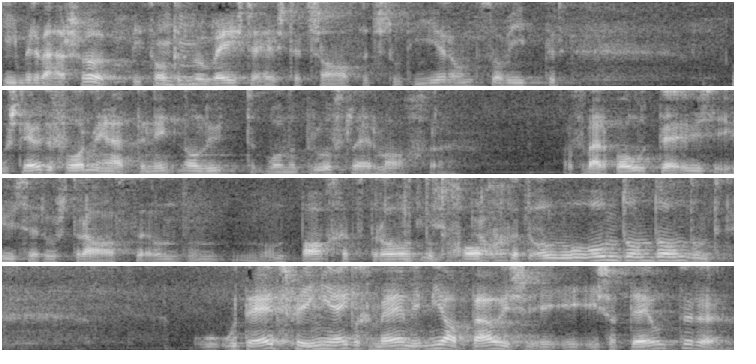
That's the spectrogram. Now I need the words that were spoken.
Gimmer wäre schon etwas, oder? Mhm. Weil weißt, dann hast du die Chance zu studieren und so weiter. Und stell dir vor, wir hätten nicht noch Leute, die eine Berufslehre machen. Also wer baut denn unsere Häuser und Strassen und, und, und backen das Brot und kocht und, und, und, und. und. Und dort finde ich eigentlich mehr, mit meinem Appell ist, ist an die Eltern.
